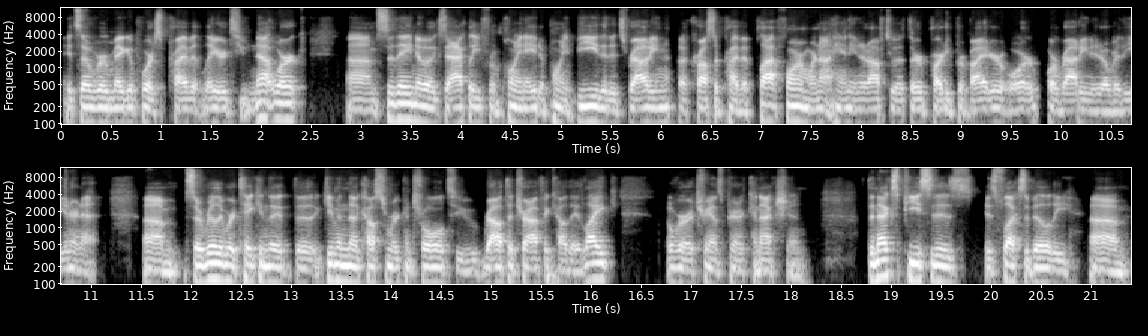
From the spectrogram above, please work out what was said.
it's over Megaport's private layer two network. Um, so they know exactly from point A to point B that it's routing across a private platform. We're not handing it off to a third party provider or, or routing it over the internet. Um, so really we're taking the, the, giving the customer control to route the traffic how they like over a transparent connection. The next piece is, is flexibility. Um,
